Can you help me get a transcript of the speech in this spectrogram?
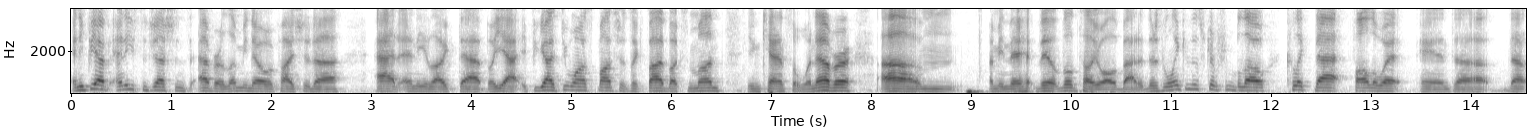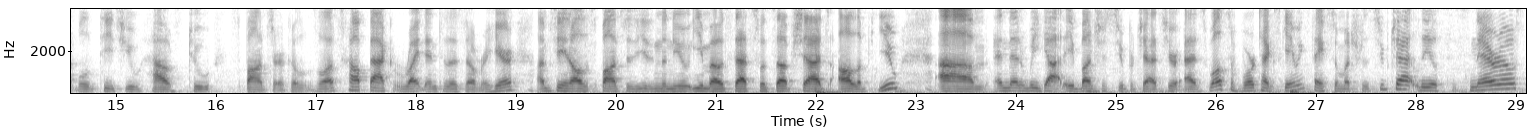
And if you have any suggestions ever, let me know if I should uh, add any like that. But yeah, if you guys do want to sponsor, it's like five bucks a month. You can cancel whenever. Um, I mean, they, they'll, they'll tell you all about it. There's a link in the description below. Click that, follow it, and uh, that will teach you how to sponsor. So let's hop back right into this over here. I'm seeing all the sponsors using the new emotes. That's what's up. Shout all of you. Um, and then we got a bunch of super chats here as well. So Vortex Gaming, thanks so much for the super chat. Leo Cisneros,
